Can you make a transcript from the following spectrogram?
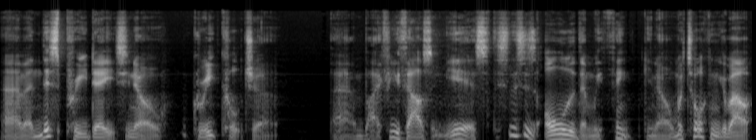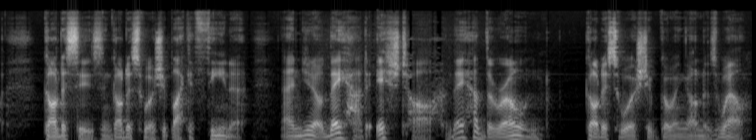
Um, and this predates, you know, Greek culture um, by a few thousand years. This, this is older than we think, you know. And We're talking about goddesses and goddess worship like Athena. And, you know, they had Ishtar. They had their own goddess worship going on as well.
